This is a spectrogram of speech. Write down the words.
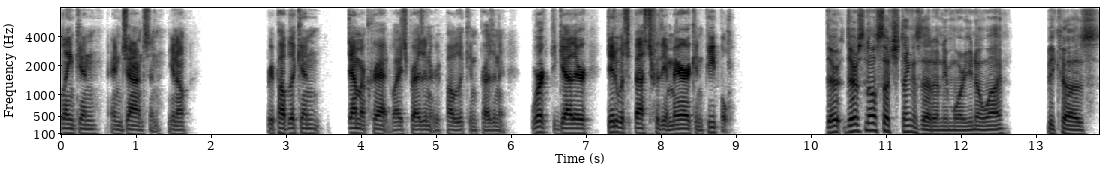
Lincoln and Johnson, you know, Republican, Democrat, vice president, Republican, president, worked together, did what's best for the American people. There, there's no such thing as that anymore. You know why? Because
